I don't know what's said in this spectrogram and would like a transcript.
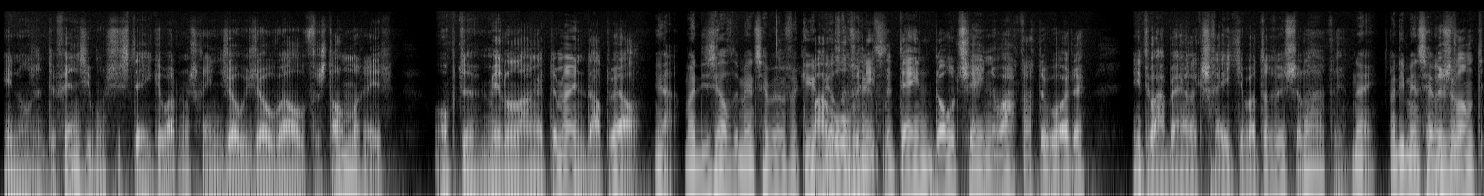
in onze defensie moesten steken. Wat misschien sowieso wel verstandig is op de middellange termijn, dat wel. Ja, maar diezelfde mensen hebben een verkeerd Maar we beeld hoeven geschetst. niet meteen doodzenuwachtig te worden. Niet waar bij elk scheetje wat de Russen laten. Nee, maar die mensen hebben zo... Rusland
